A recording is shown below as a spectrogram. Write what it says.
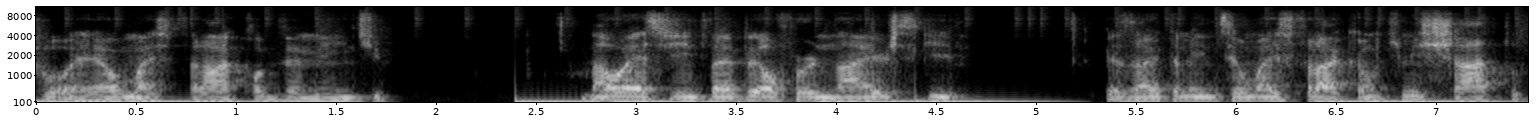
pô, é o mais fraco, obviamente. Na Oeste a gente vai pegar o Fortnite, que apesar também de ser o mais fraco, é um time chato.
